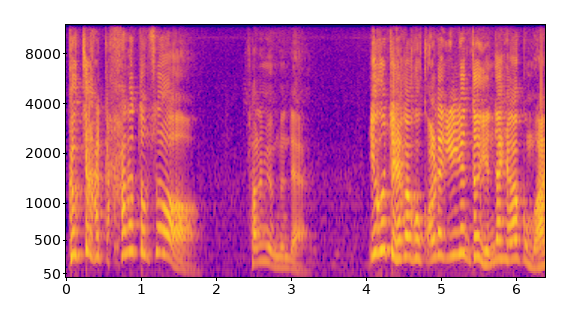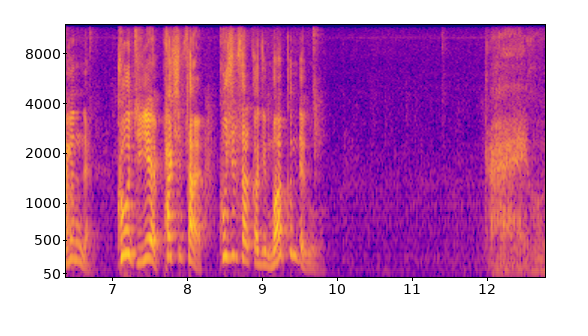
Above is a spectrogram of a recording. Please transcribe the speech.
걱정할 거 하나도 없어. 사람이 없는데. 이것도 해갖고 꼴랑 1년 더 연장해갖고 뭐 하겠네. 그 뒤에 80살, 90살까지 뭐 할 건데, 그거. 아이고.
